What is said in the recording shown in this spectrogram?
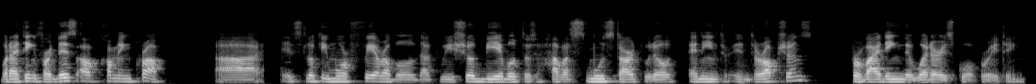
But I think for this upcoming crop, uh, it's looking more favorable that we should be able to have a smooth start without any interruptions, providing the weather is cooperating.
